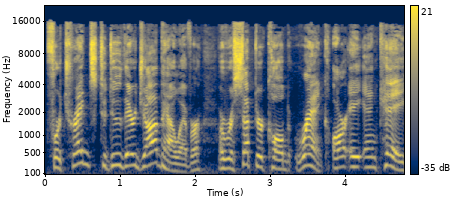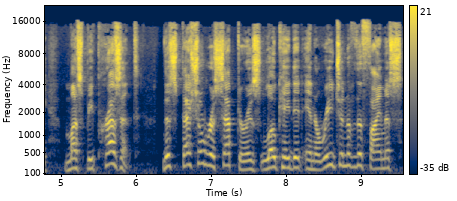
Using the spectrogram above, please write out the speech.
For TREGs to do their job, however, a receptor called RANK, R A N K, must be present. This special receptor is located in a region of the thymus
